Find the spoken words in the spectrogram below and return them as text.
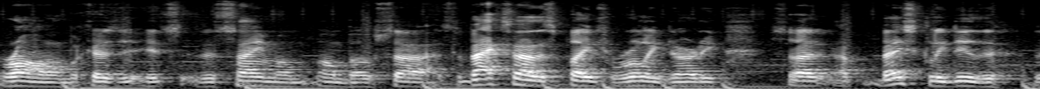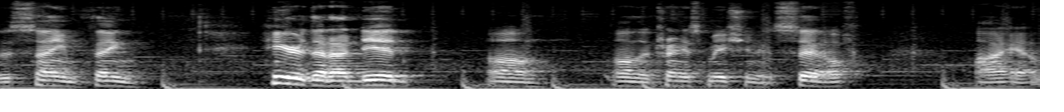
wrong because it's the same on, on both sides. The back side of this plate is really dirty so I, basically do the, the same thing here that I did um, on the transmission itself I uh,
